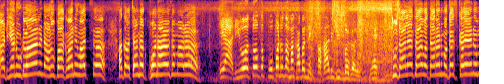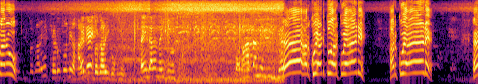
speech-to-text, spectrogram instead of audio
આઢિયાનું ઉડવાનું ને ડાળું પાકવાની વાત છે. આ તો અચાનક ફોન આવ્યો છે મારે. એ આડિયો તો કે પોપટ હતો અમને ખબર નહીં. આ હાડી બીજ બગાડી. તું ચાલે છે વધારાનું મગજ કઈ એનું મારું? બગાડી ખેડૂતોની હાડી બગાડી કોકની. તઈ દાડા નહીં જીવું તું. માતા મેલી એ હરકું હેડ તું હરકું હેડ. હરકું હેડ. એ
